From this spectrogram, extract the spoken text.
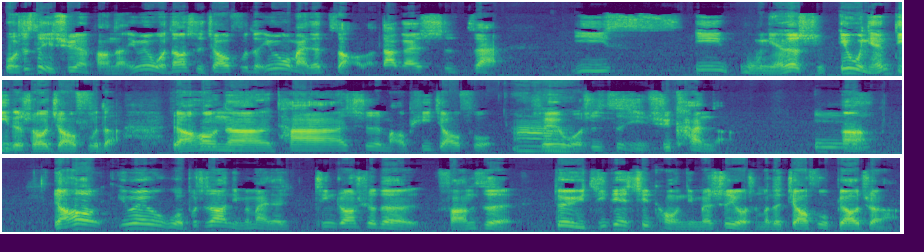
我是自己去验房的，因为我当时交付的，因为我买的早了，大概是在一一五年的时一五年底的时候交付的，然后呢，它是毛坯交付，啊所以我是自己去看的嗯啊。然后，因为我不知道你们买的精装修的房子，对于机电系统你们是有什么的交付标准啊？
